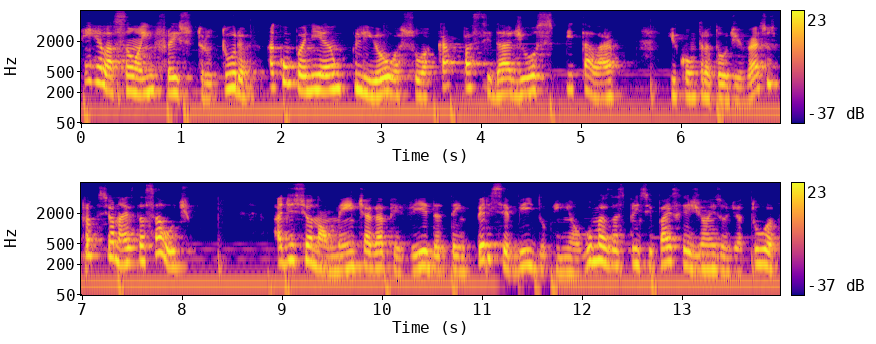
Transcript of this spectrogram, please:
Em relação à infraestrutura, a companhia ampliou a sua capacidade hospitalar e contratou diversos profissionais da saúde. Adicionalmente, a HP Vida tem percebido em algumas das principais regiões onde atua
